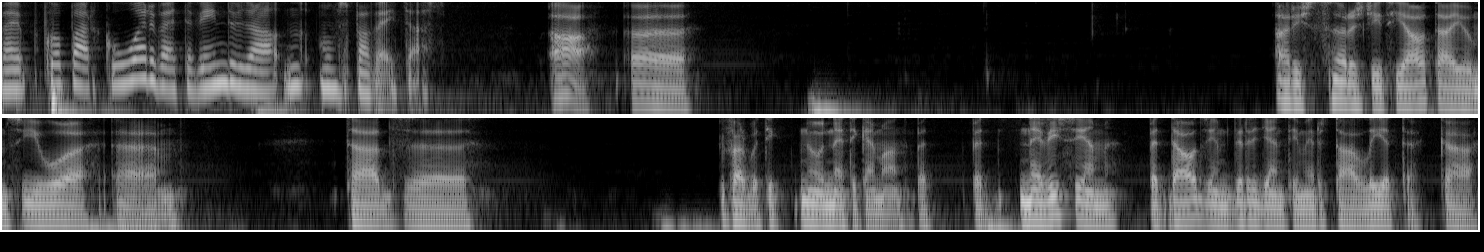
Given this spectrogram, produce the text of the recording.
vai kopā ar kori, vai tev individuāli nu, mums paveicās? Ah, uh, arī sarežģīts jautājums, jo um, tāds uh, varbūt tik, nu, ne tikai man, bet, bet ne visiem, bet daudziem diriģentiem ir tā lieta, ka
